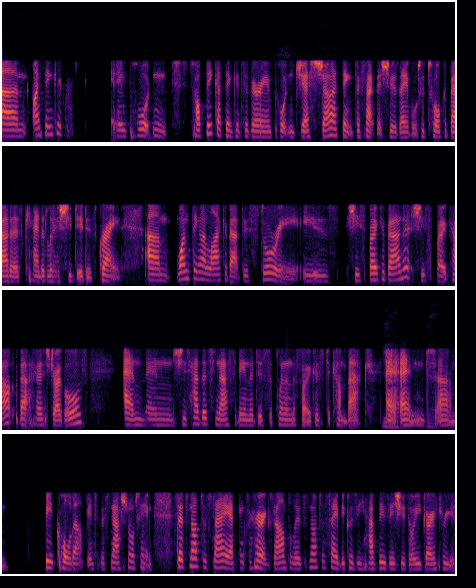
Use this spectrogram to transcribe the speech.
um, I think it's an important topic. I think it's a very important gesture. I think the fact that she was able to talk about it as candidly as she did is great. Um, one thing I like about this story is she spoke about it. She spoke up about her struggles and then she's had the tenacity and the discipline and the focus to come back Yeah, and um, be called up into this national team. So it's not to say, I think for her example is, it's not to say because you have these issues or you go through your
